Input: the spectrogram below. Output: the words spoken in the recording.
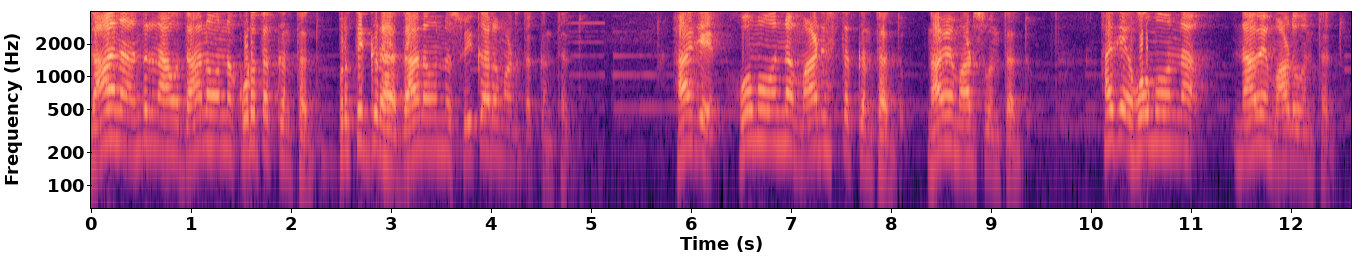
ದಾನ ಅಂದರೆ ನಾವು ದಾನವನ್ನು ಕೊಡತಕ್ಕಂಥದ್ದು. ಪ್ರತಿಗ್ರಹ, ದಾನವನ್ನು ಸ್ವೀಕಾರ ಮಾಡತಕ್ಕಂಥದ್ದು. ಹಾಗೆ ಹೋಮವನ್ನು ಮಾಡಿಸ್ತಕ್ಕಂಥದ್ದು. ನಾವೇ ಮಾಡಿಸುವಂಥದ್ದು. ಹಾಗೆ ಹೋಮವನ್ನು ನಾವೇ ಮಾಡುವಂಥದ್ದು.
